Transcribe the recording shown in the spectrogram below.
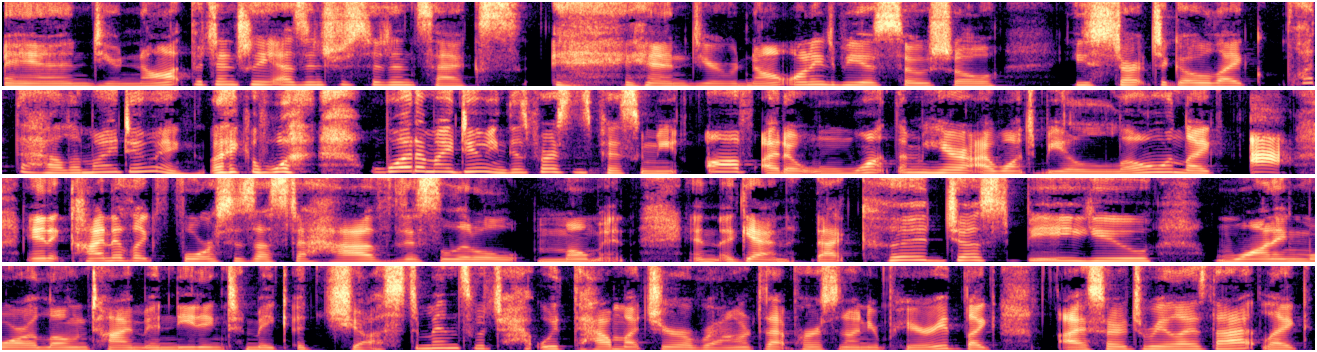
and you're not potentially as interested in sex and you're not wanting to be as social you start to go like what the hell am i doing? Like what what am i doing? This person's pissing me off. I don't want them here. I want to be alone. Like ah and it kind of like forces us to have this little moment. And again that could just be you wanting more alone time and needing to make adjustments which with how much you're around that person on your period. Like i started to realize that like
